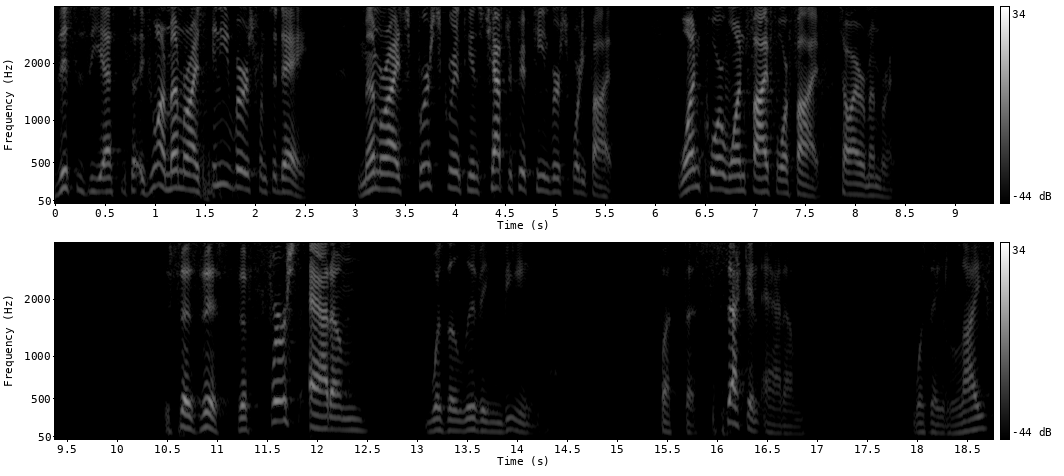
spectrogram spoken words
this is the essence. Of, if you want to memorize any verse from today, memorize 1 Corinthians chapter 15, verse 45. 1 core 1545. That's how I remember it. It says this the first Adam was a living being, but the second Adam was a life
